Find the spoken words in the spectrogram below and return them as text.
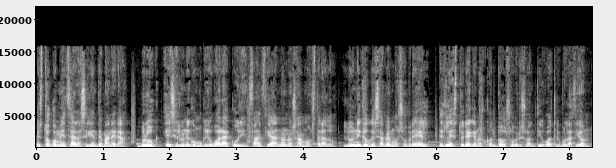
Esto comienza de la siguiente manera. Brook es el único Mugiwara cuya infancia no nos han mostrado. Lo único que sabemos sobre él es la historia que nos contó sobre su antigua tripulación.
